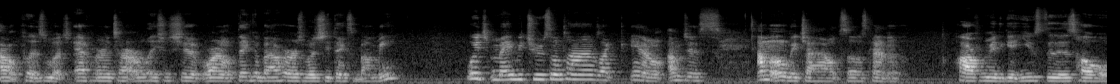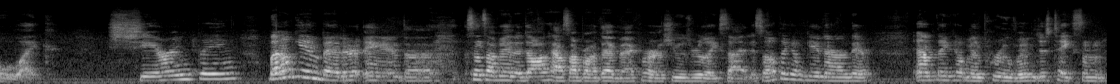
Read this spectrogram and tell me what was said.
I don't put as much effort into our relationship or I don't think about her as much as she thinks about me. Which may be true sometimes. Like, you know, I'm just I'm an only child, so it's kind of hard for me to get used to this whole like sharing thing. But I'm getting better, and uh, since I've been in the doghouse, I brought that back for her. She was really excited, so I think I'm getting out of there, and I think I'm improving. Just takes some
